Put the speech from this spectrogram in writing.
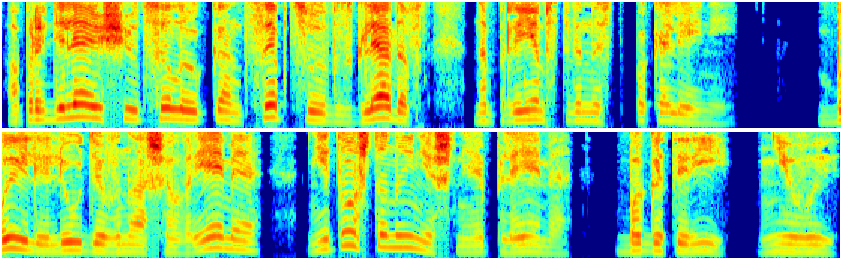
определяющую целую концепцию взглядов на преемственность поколений. Были люди в наше время, не то что нынешнее племя, богатыри, не вы.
